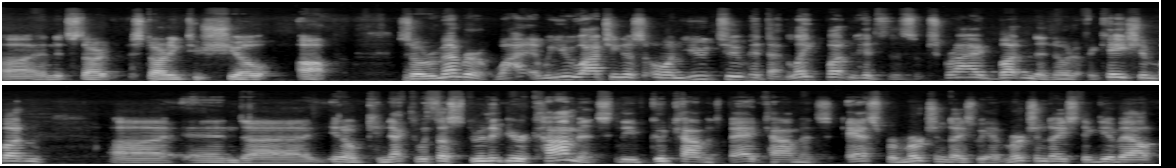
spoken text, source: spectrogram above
uh, and it's start starting to show up. So remember, why were you watching us on YouTube? Hit that like button, hit the subscribe button, the notification button, uh, and uh, you know connect with us through the, your comments. Leave good comments, bad comments. Ask for merchandise. We have merchandise to give out,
